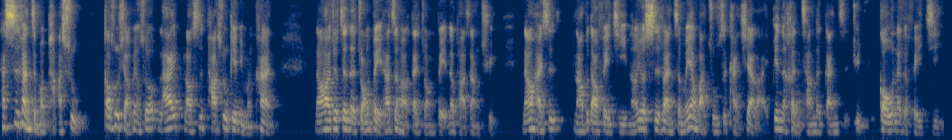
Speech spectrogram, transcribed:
他示范怎么爬树，告诉小朋友说：“来，老师爬树给你们看。”然后他就真的装备，他正好带装备，那爬上去，然后还是拿不到飞机，然后又示范怎么样把竹子砍下来，变得很长的杆子去勾那个飞机，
